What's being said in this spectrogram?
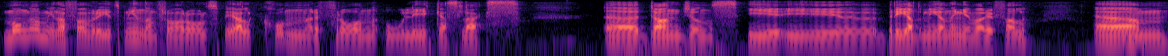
många av mina favoritminnen från rollspel kommer från olika slags Dungeons i, i bred mening i varje fall. Um, mm.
